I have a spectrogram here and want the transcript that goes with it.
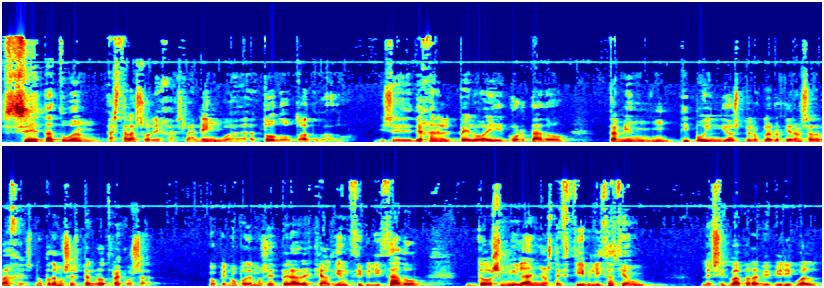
se tatúan hasta las orejas, la lengua, todo tatuado. Y se dejan el pelo ahí cortado también tipo indios, pero claro, es que eran salvajes, no podemos esperar otra cosa. Lo que no podemos esperar es que alguien civilizado, dos mil años de civilización, le sirva para vivir igual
